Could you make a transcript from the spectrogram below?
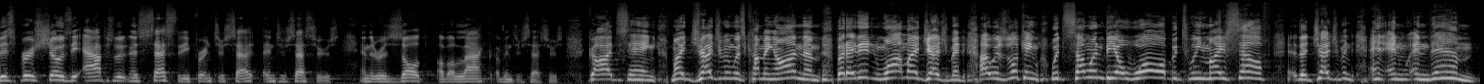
This verse shows the absolute necessity for intercessors and the result of a lack of intercessors. God saying, My judgment was coming on them, but I didn't want my judgment. I was looking, would someone be a wall between myself, the judgment, and, and, and them?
